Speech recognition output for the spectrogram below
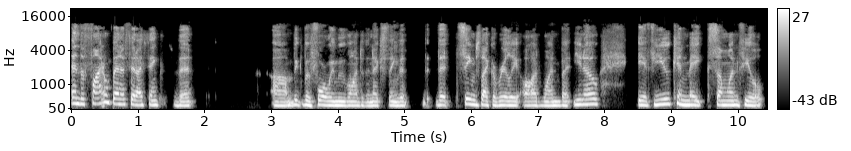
And the final benefit, I think that um, before we move on to the next thing that that seems like a really odd one, but you know, if you can make someone feel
